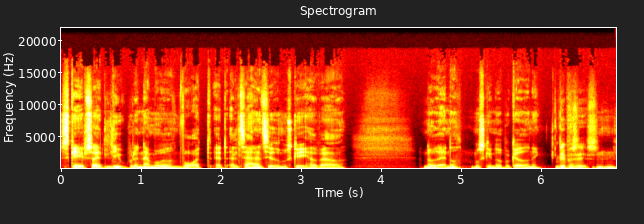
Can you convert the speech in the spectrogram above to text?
skabe sig et liv på den her måde, hvor at, at alternativet måske havde været noget andet, måske noget på gaden, ikke? Lige præcis. Mm-hmm.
